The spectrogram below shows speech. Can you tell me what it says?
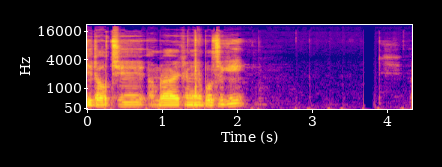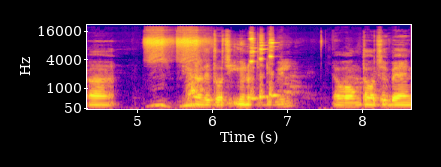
যেটা হচ্ছে আমরা এখানে বলছি কি এখানে দেখতে পাচ্ছি ইউনিটি বিল এবং তা হচ্ছে ব্যাংক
